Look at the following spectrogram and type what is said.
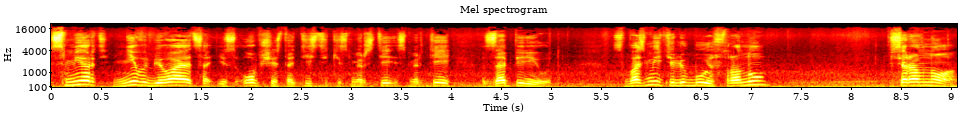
смерть не выбивается из общей статистики смертей, смертей за период. Возьмите любую страну, все равно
